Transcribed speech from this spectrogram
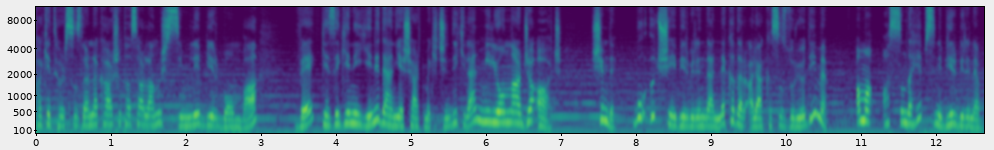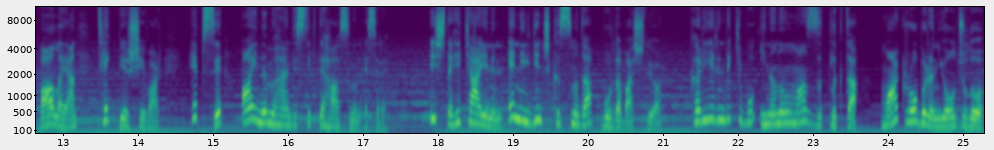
paket hırsızlarına karşı tasarlanmış simli bir bomba ve gezegeni yeniden yeşertmek için dikilen milyonlarca ağaç. Şimdi bu üç şey birbirinden ne kadar alakasız duruyor değil mi? Ama aslında hepsini birbirine bağlayan tek bir şey var. Hepsi aynı mühendislik dehasının eseri. İşte hikayenin en ilginç kısmı da burada başlıyor. Kariyerindeki bu inanılmaz zıtlıkta Mark Rober'ın yolculuğu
